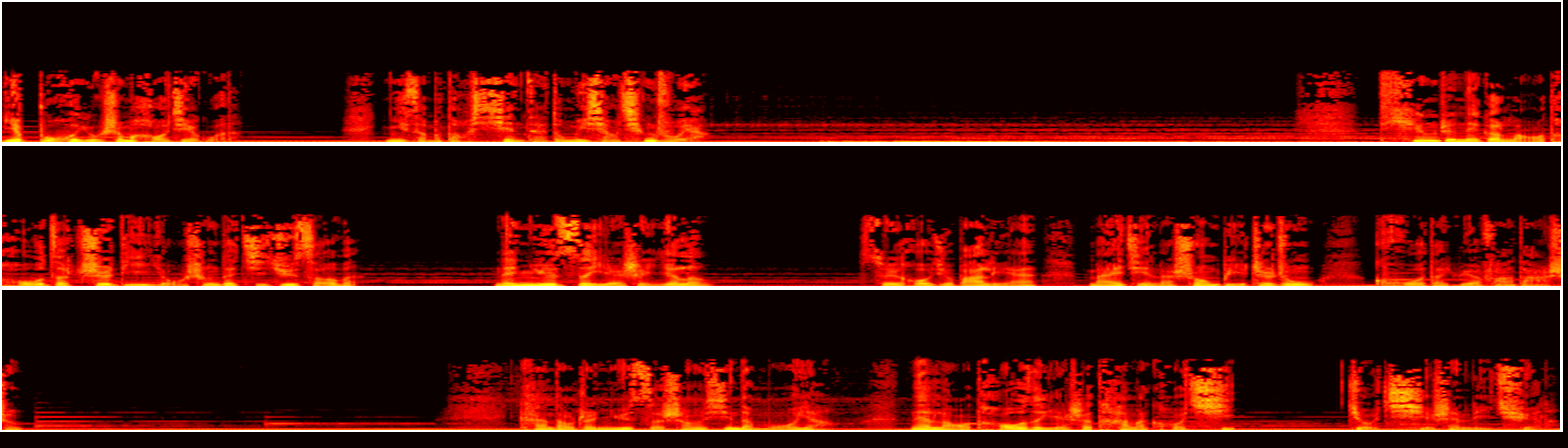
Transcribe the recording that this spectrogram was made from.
也不会有什么好结果的。你怎么到现在都没想清楚呀？听着那个老头子掷地有声的几句责问，那女子也是一愣，随后就把脸埋进了双臂之中，哭得越发大声。看到这女子伤心的模样，那老头子也是叹了口气，就起身离去了。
